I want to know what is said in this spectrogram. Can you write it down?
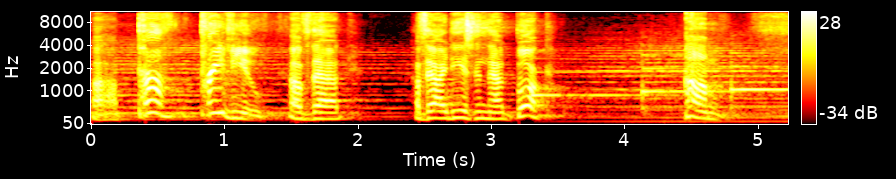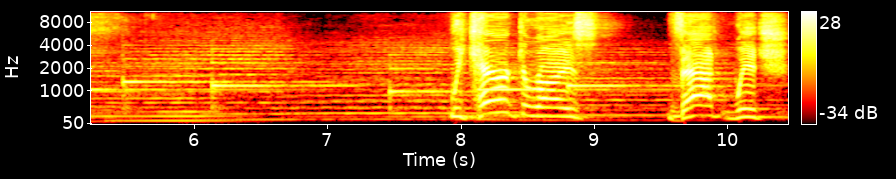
uh, preview of that of the ideas in that book. Um, we characterize that which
